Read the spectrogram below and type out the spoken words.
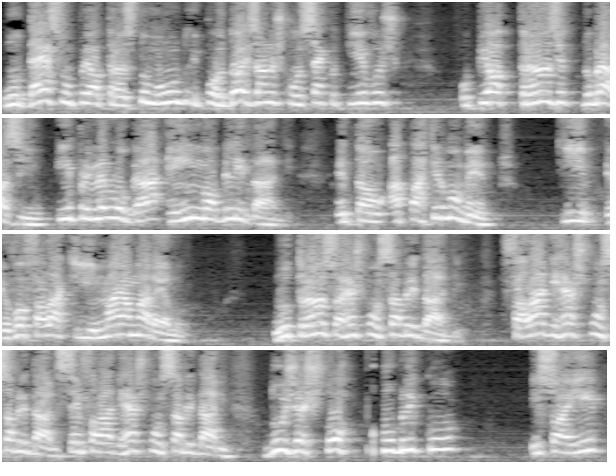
no décimo pior trânsito do mundo e por dois anos consecutivos o pior trânsito do Brasil. E em primeiro lugar em imobilidade. Então, a partir do momento que eu vou falar aqui em maio amarelo, no trânsito a responsabilidade. Falar de responsabilidade sem falar de responsabilidade do gestor público isso aí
